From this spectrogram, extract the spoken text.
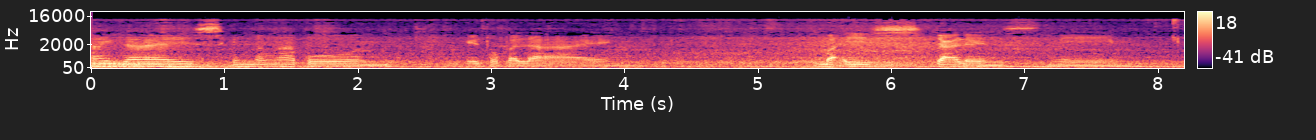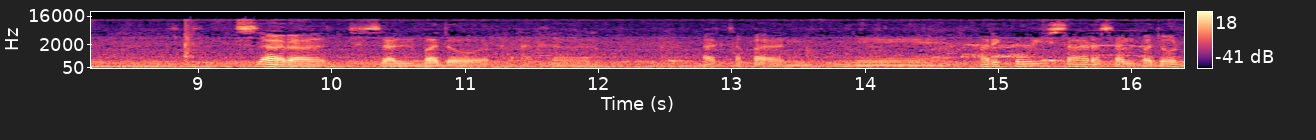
Hi guys, gandang hapon. Ito pala ay mais challenge ni Sara Salvador at, uh, at saka ni Maricoy Sara Salvador.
